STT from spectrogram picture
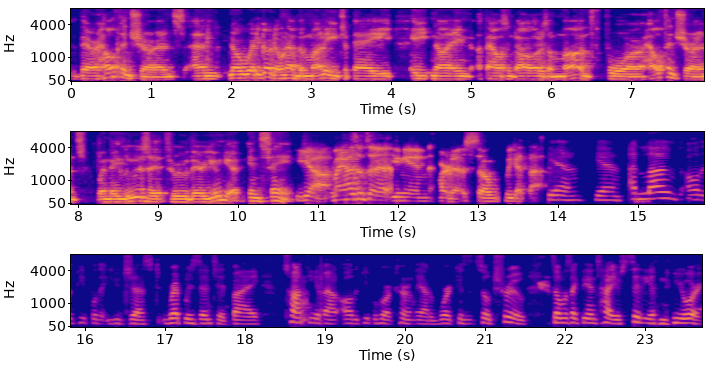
their health insurance and nowhere to go. Don't have the money to pay eight, nine, a thousand dollars a month for health insurance when they lose it through their union. In insane. Yeah, my husband's a union artist, so we get that. Yeah, yeah. I love all the people that you just represented by talking about all the people who are currently out of work because it's so true. It's almost like the entire city of New York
